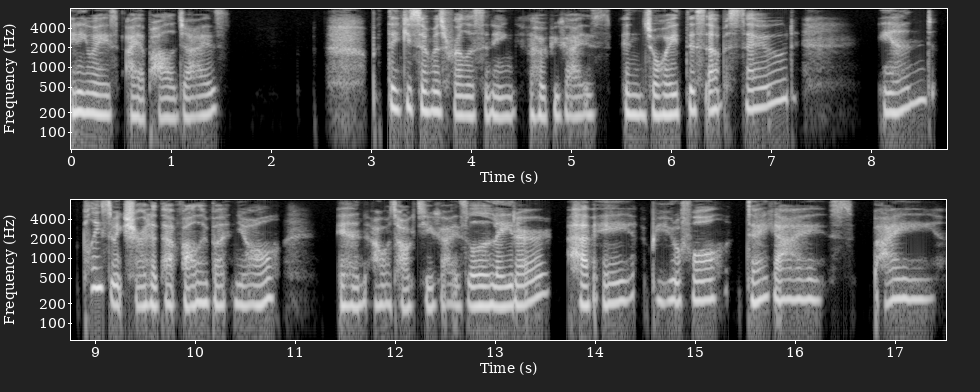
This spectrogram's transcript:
Anyways, I apologize. But thank you so much for listening. I hope you guys enjoyed this episode. And please make sure to hit that follow button, y'all. And I will talk to you guys later. Have a beautiful day, guys. Bye.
